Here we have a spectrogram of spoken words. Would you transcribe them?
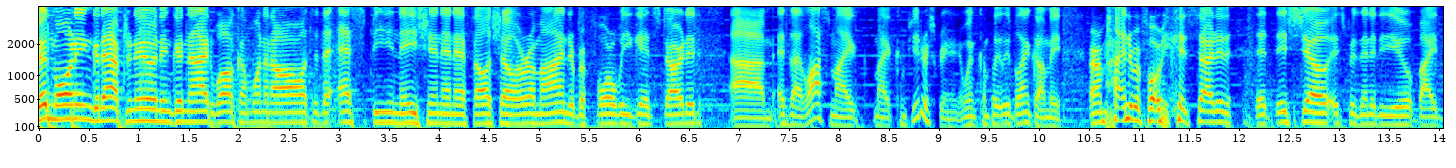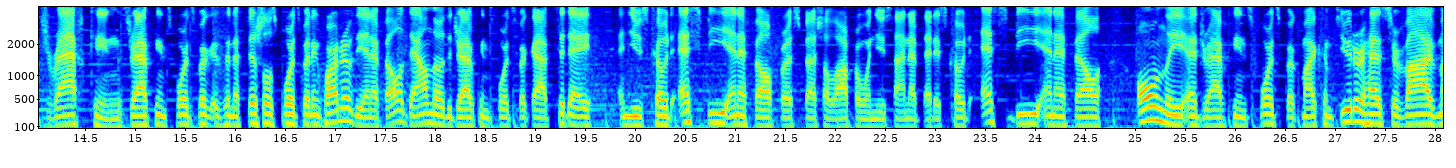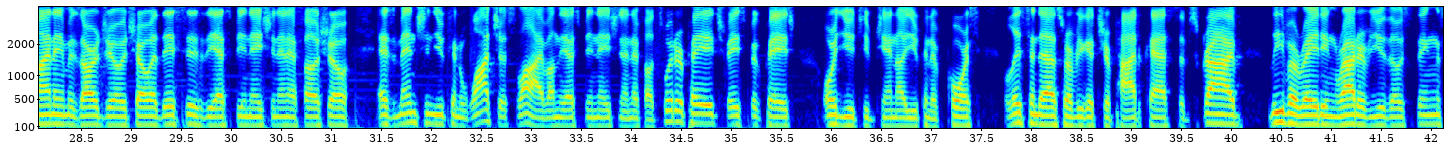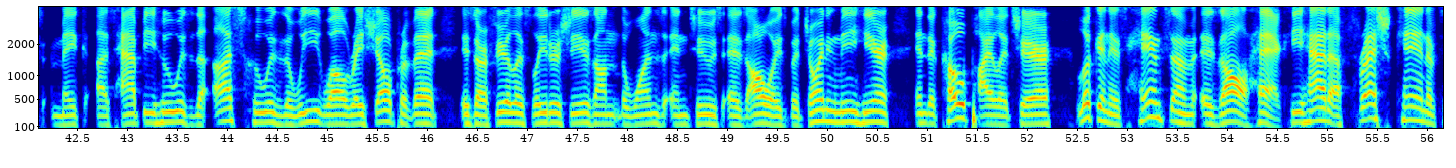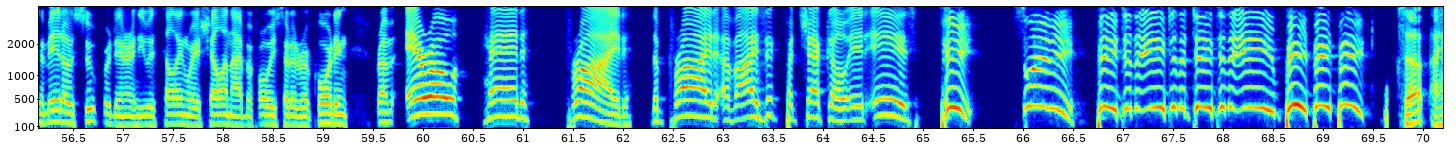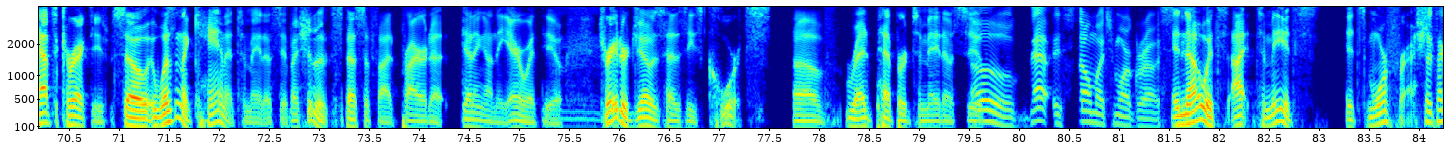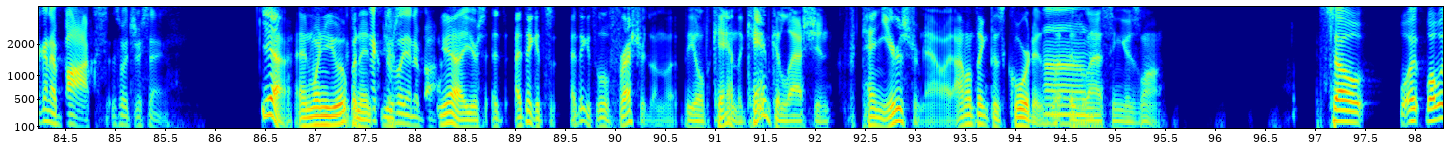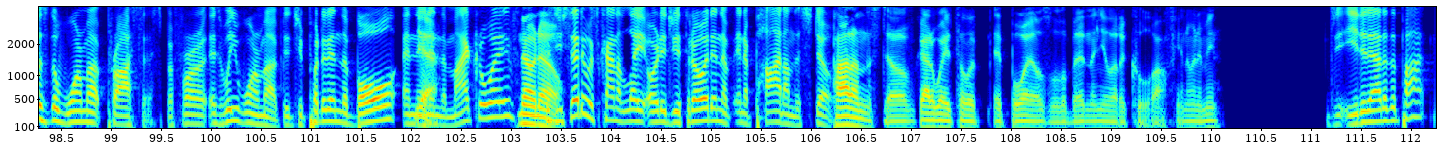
Good morning, good afternoon, and good night. Welcome, one and all, to the SB Nation NFL show. A reminder before we get started, um, as I lost my, my computer screen, it went completely blank on me. A reminder before we get started that this show is presented to you by DraftKings. DraftKings Sportsbook is an official sports betting partner of the NFL. Download the DraftKings Sportsbook app today and use code SBNFL for a special offer when you sign up. That is code SBNFL only at DraftKings Sportsbook. My computer has survived. My name is RJ Ochoa. This is the SB Nation NFL show. As mentioned, you can watch us live on the SB Nation NFL Twitter page, Facebook page, or YouTube channel. You can, of course, listen to us wherever you get your podcast, subscribe, leave a rating, write a review. Those things make us happy. Who is the us? Who is the we? Well, Rachel Prevet is our fearless leader. She is on the ones and twos as always. But joining me here in the co pilot chair, looking as handsome as all heck. He had a fresh can of tomato soup for dinner. He was telling Rachel and I before we started recording from Arrowhead Pride, the pride of Isaac Pacheco. It is Pete Sweeney. P to the E to the T to the E. Pete, Pete, Pete. What's up? I have to correct you. So it wasn't a can of tomato soup. I should have specified prior to getting on the air with you. Mm. Trader Joe's has these quarts of red pepper tomato soup. Oh, that is so much more gross. And no, it's I to me it's it's more fresh. So it's like in a box, is what you're saying. Yeah, and when you open it, it's it, in a box. Yeah, you're. I think it's. I think it's a little fresher than the, the old can. The can could last you for ten years from now. I don't think this cord is um, is lasting you as long. So what what was the warm up process before as we warm up? Did you put it in the bowl and then yeah. in the microwave? No, no. You said it was kind of late, or did you throw it in a in a pot on the stove? Pot on the stove. Got to wait till it, it boils a little bit, and then you let it cool off. You know what I mean? Did you eat it out of the pot?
